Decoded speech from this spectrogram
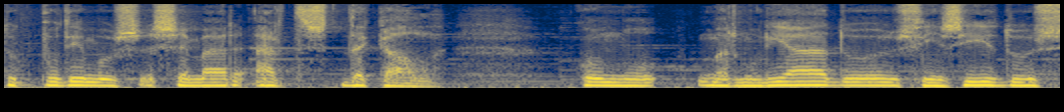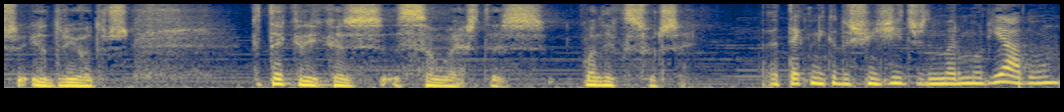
do que podemos chamar artes da cal, como marmoreados, fingidos, entre outros. Que técnicas são estas? Quando é que surgem? A técnica dos fingidos de marmoreado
